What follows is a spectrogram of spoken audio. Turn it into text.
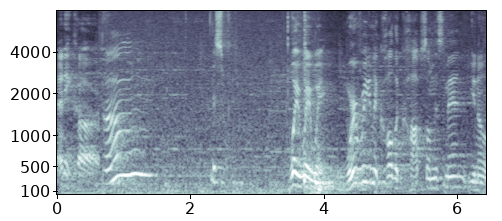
Any card. Um, this one. Wait, wait, wait. Weren't we gonna call the cops on this man? You know,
